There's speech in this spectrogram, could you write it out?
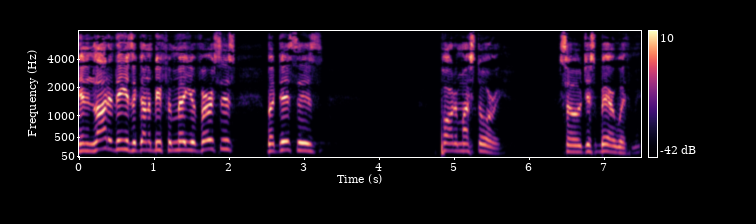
And a lot of these are gonna be familiar verses, but this is part of my story. So just bear with me.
